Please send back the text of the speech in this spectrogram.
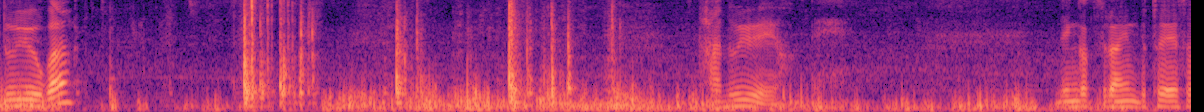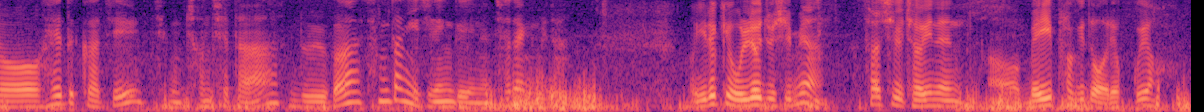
누유가 다 누유예요. 네. 냉각수 라인부터 해서 헤드까지 지금 전체 다 누유가 상당히 진행되어 있는 차량입니다. 어, 이렇게 올려주시면 사실 저희는 어, 매입하기도 어렵고요.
